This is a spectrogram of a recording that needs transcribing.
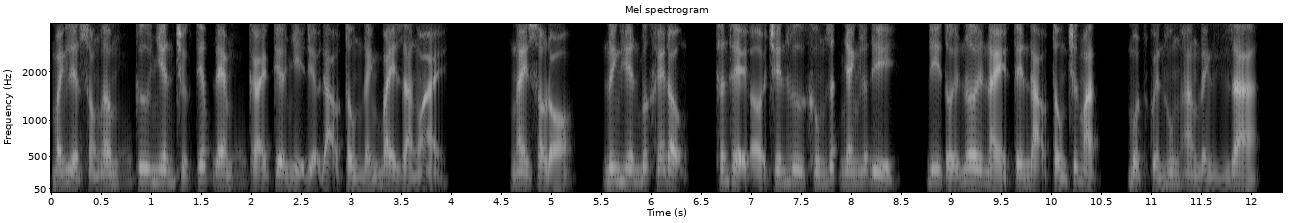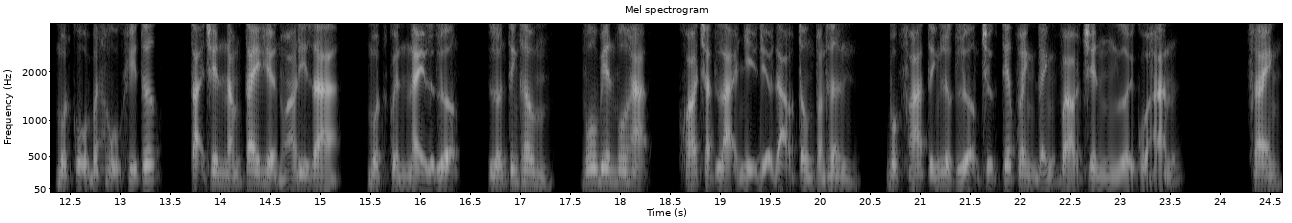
mãnh liệt sóng âm cư nhiên trực tiếp đem cái kia nhị địa đạo tông đánh bay ra ngoài. Ngay sau đó, Ninh Hiên bước khẽ động, thân thể ở trên hư không rất nhanh lướt đi, đi tới nơi này tên đạo tông trước mặt, một quyền hung hăng đánh ra, một cổ bất hủ khí tức, tại trên nắm tay hiển hóa đi ra, một quyền này lực lượng, lớn tinh thâm, vô biên vô hạn, khóa chặt lại nhị địa đạo tông toàn thân, bộc phá tính lực lượng trực tiếp oanh đánh vào trên người của hắn. Phanh!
